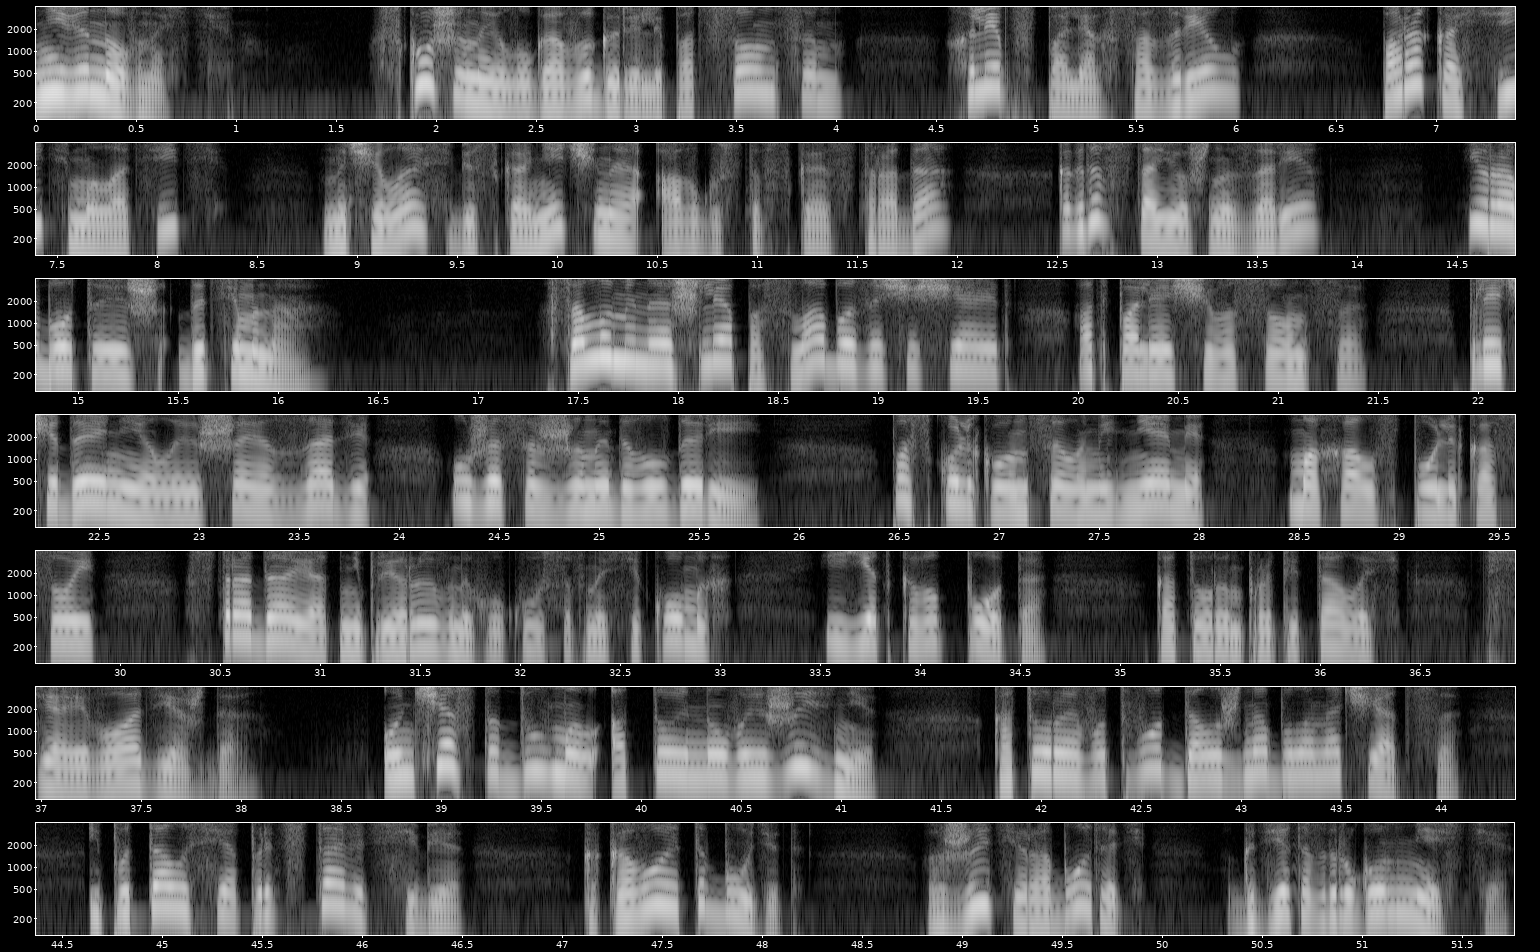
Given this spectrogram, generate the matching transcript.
Невиновность. Скошенные луга выгорели под солнцем, хлеб в полях созрел, пора косить, молотить. Началась бесконечная августовская страда, когда встаешь на заре и работаешь до темна. Соломенная шляпа слабо защищает от палящего солнца, плечи Дэниела и шея сзади уже сожжены до волдырей, поскольку он целыми днями махал в поле косой, страдая от непрерывных укусов насекомых и едкого пота, которым пропиталась вся его одежда. Он часто думал о той новой жизни, которая вот-вот должна была начаться, и пытался представить себе, каково это будет — жить и работать где-то в другом месте,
